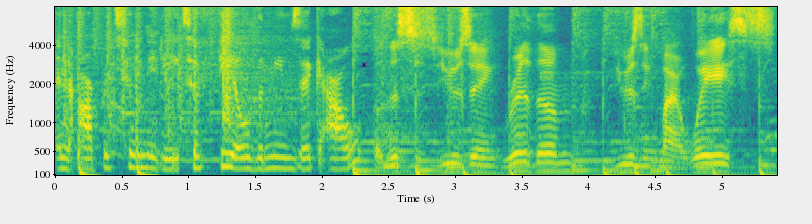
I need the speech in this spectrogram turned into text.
an opportunity to feel the music out. So this is using rhythm, using my waist,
